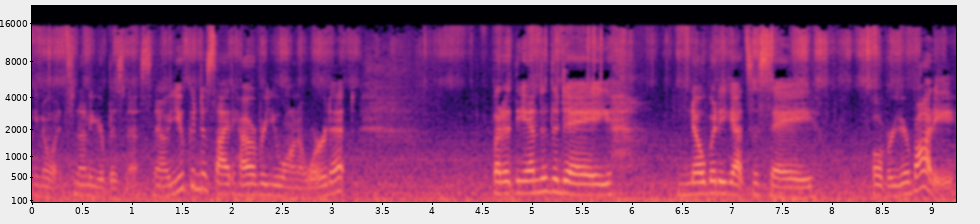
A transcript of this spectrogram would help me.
you know it's none of your business. Now you can decide however you want to word it. But at the end of the day, nobody gets a say over your body.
